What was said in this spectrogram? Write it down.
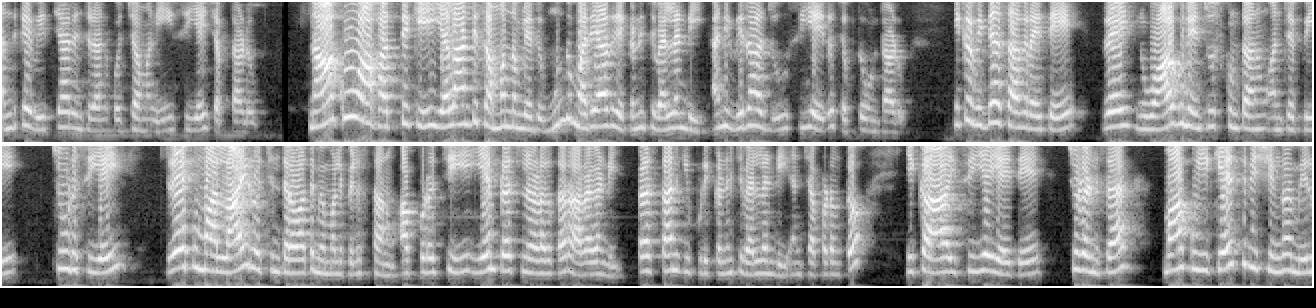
అందుకే విచారించడానికి వచ్చామని సిఐ చెప్తాడు. నాకు ఆ హత్యకి ఎలాంటి సంబంధం లేదు. ముందు మర్యాదగా ఇక్కడి నుంచి వెళ్ళండి అని విరాజు సిఐతో చెప్తూ ఉంటాడు. ఇక విద్యాసాగర్ అయితే రే నువ్వు ఆగు నేను చూసుకుంటాను అని చెప్పి చూడు సిఐ రేపు మా లాయర్ వచ్చిన తర్వాత మిమ్మల్ని పిలుస్తాను. అప్పుడొచ్చి ఏం ప్రశ్నలు అడుగుతారో అడగండి. ప్రస్తుతానికి ఇప్పుడు ఇక్కడి నుంచి వెళ్ళండి అని చెప్పడంతో ఇక సిఐ అయితే చూడండి సార్ మాకు ఈ కేసు విషయంగా మీరు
